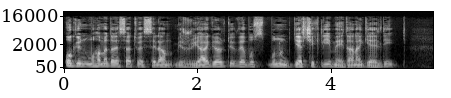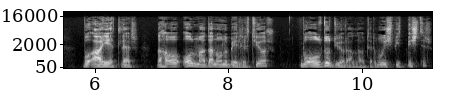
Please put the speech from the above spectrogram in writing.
O gün Muhammed Aleyhisselatü Vesselam bir rüya gördü ve bu, bunun gerçekliği meydana geldi. Bu ayetler daha o olmadan onu belirtiyor. Bu oldu diyor Allahu Teala. Bu iş bitmiştir.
